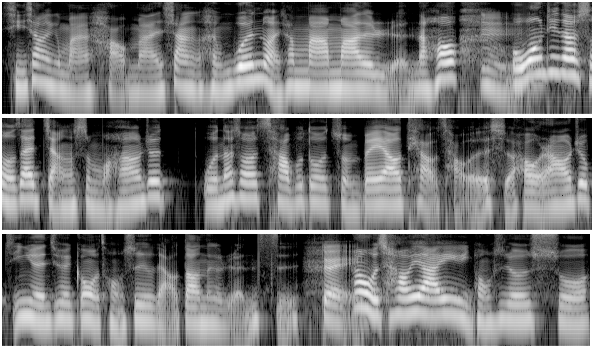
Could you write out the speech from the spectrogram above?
形象一个蛮好、蛮像很温暖像妈妈的人，然后嗯我忘记那时候在讲什么，好像就。我那时候差不多准备要跳槽的时候，然后就因缘就会跟我同事聊到那个人资，对，那我超讶异，同事就是说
